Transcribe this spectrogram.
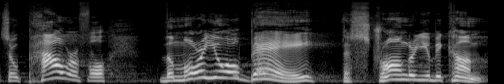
so powerful. The more you obey, the stronger you become,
